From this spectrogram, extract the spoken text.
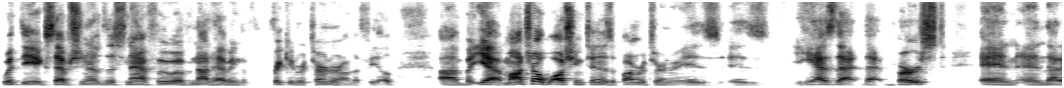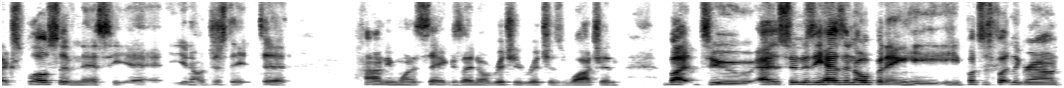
with the exception of the snafu of not having the freaking returner on the field. Uh, but yeah, Montrell Washington as a punt returner is is he has that that burst and and that explosiveness. He, eh, you know, just to, to I don't even want to say it because I know Richie Rich is watching but to as soon as he has an opening, he he puts his foot in the ground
